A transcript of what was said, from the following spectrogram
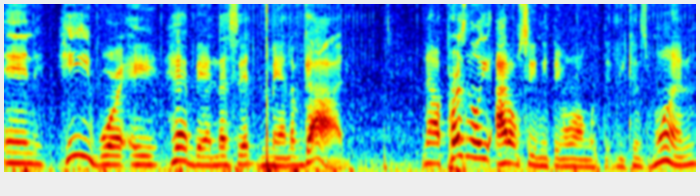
and he wore a headband that said "Man of God." Now, personally, I don't see anything wrong with it because one,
